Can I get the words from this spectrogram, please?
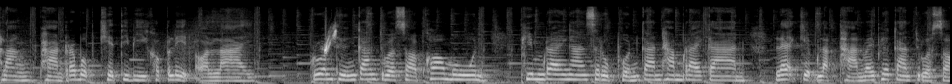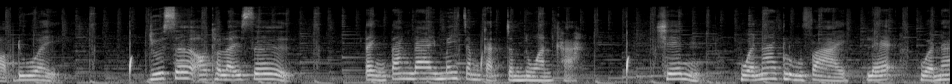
คลังผ่านระบบ KTB Corporate ออนไลน์รวมถึงการตรวจสอบข้อมูล พิมพ์รายงานสรุปผลการทำรายการ และเก็บหลักฐานไว้เพื่อการตรวจสอบด้วย User Authorizer แต่งตั้งได้ไม่จำกัดจำนวนค่ะ เช่น หัวหน้ากลุ่มฝ่ายและหัวหน้า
